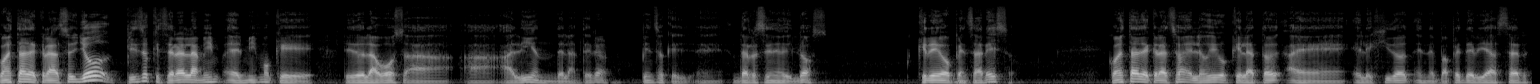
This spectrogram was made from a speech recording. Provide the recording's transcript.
Con esta declaración, yo pienso que será el mismo que le dio la voz a, a, del anterior. Pienso que eh, de Resident Evil 2. Creo pensar eso. Con esta declaración es lógico que el actor eh, elegido en el papel debía ser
